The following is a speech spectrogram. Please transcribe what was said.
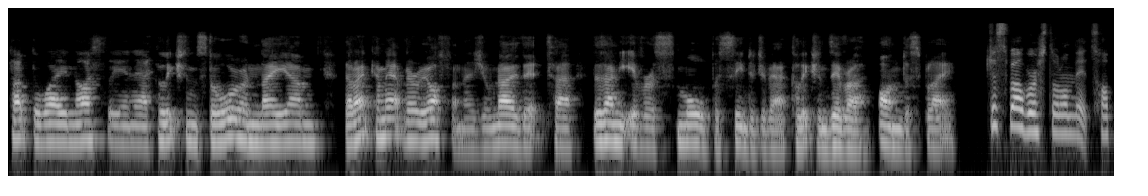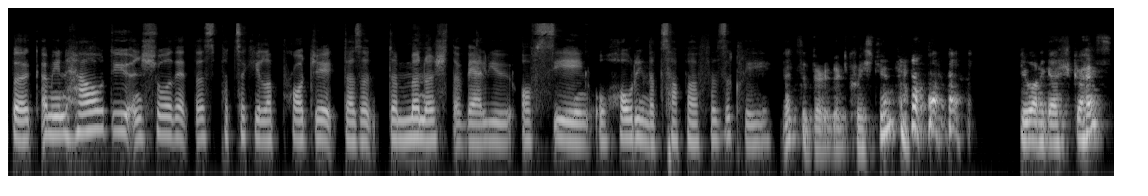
tucked away nicely in our collection store, and they um, they don't come out very often. As you'll know, that uh, there's only ever a small percentage of our collections ever on display. Just while we're still on that topic, I mean, how do you ensure that this particular project doesn't diminish the value of seeing or holding the tapa physically? That's a very good question. do you want to go, Grace?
